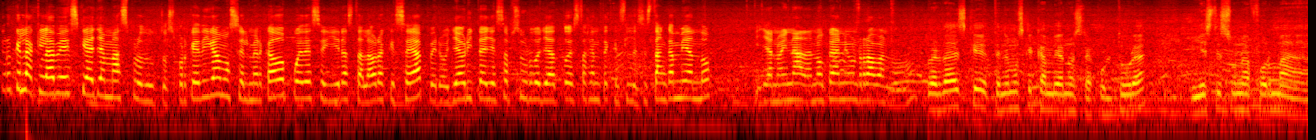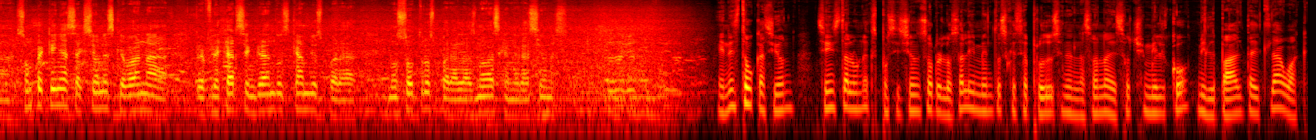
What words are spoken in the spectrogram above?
Creo que la clave es que haya más productos, porque digamos, el mercado puede seguir hasta la hora que sea, pero ya ahorita ya es absurdo, ya toda esta gente que se les están cambiando y ya no hay nada, no queda ni un rábano. ¿no? La verdad es que tenemos que cambiar nuestra cultura y esta es una forma, son pequeñas acciones que van a reflejarse en grandes cambios para nosotros, para las nuevas generaciones. En esta ocasión se instaló una exposición sobre los alimentos que se producen en la zona de Xochimilco, Milpa Alta y Tláhuac,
